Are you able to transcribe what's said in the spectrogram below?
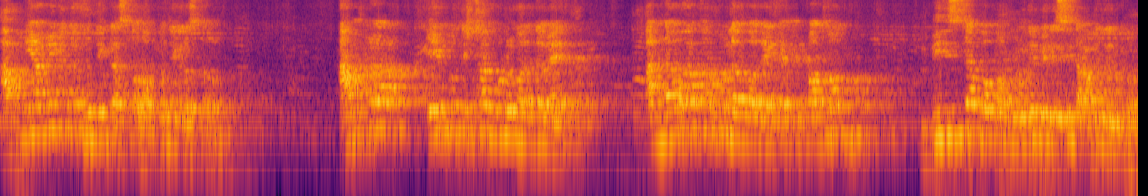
আপনি, আমি কিন্তু ক্ষতিগ্রস্ত হব ক্ষতিগ্রস্ত হব। আমরা এই প্রতিষ্ঠানগুলোর মাধ্যমে আর নওয়াতুল্লাহ বলে প্রথম বীজটা বপন করতে পেরেছি তাবিদের উপর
